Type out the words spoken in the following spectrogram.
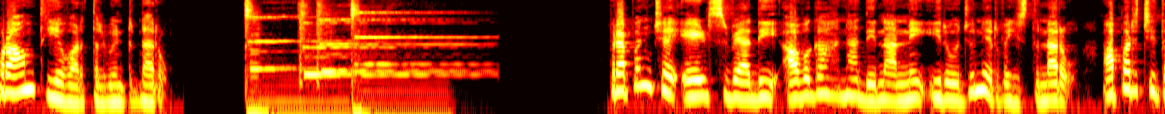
ప్రాంతీయ వార్తలు వింటున్నారు. ప్రపంచ ఎయిడ్స్ వ్యాధి అవగాహన దినాన్ని ఈ రోజు నిర్వహిస్తున్నారు. అపరిచిత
